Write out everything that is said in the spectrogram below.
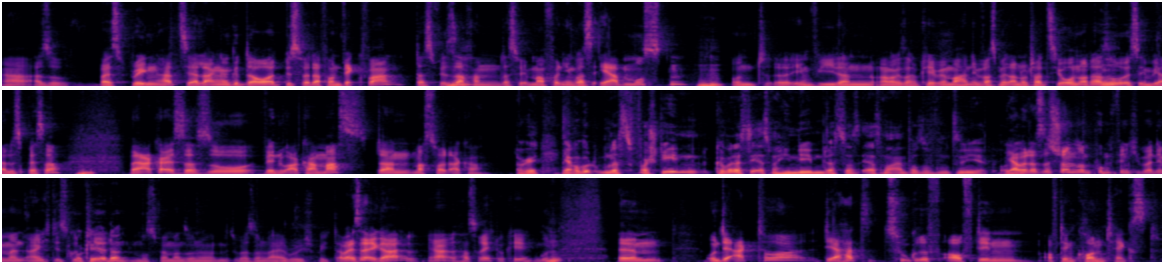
Ja, also bei Spring hat es ja lange gedauert, bis wir davon weg waren, dass wir Sachen, dass wir immer von irgendwas erben mussten und äh, irgendwie dann haben wir gesagt, okay, wir machen irgendwas mit Annotation oder so, ist irgendwie alles besser. Bei Acker ist das so, wenn du Acker machst, dann machst du halt Acker. Okay. Ja, aber gut, um das zu verstehen, können wir das ja erstmal hinnehmen, dass das erstmal einfach so funktioniert. Oder? Ja, aber das ist schon so ein Punkt, finde ich, über den man eigentlich diskutieren Okay, muss, wenn man so eine, über so eine Library spricht. Aber ist ja egal. Ja, hast recht, okay, gut. Ähm, und der Aktor, der hat Zugriff auf den, auf den Kontext.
